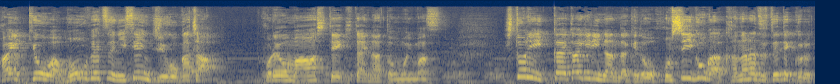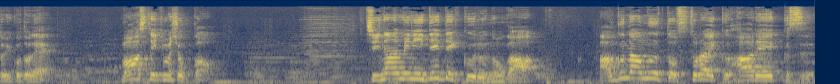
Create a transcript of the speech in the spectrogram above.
はい今日はモンフェス2015ガチャ。これを回していきたいなと思います。1人1回限りなんだけど星5が必ず出てくるということで回していきましょうか。ちなみに出てくるのがアグナムートストライクハーレー X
